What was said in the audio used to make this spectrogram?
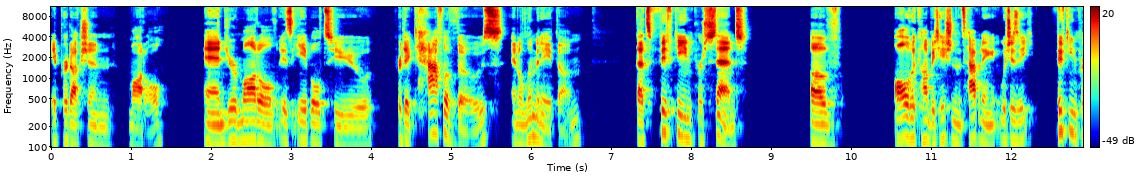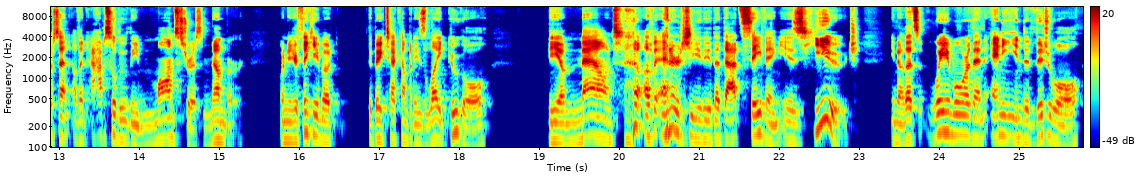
a production model, and your model is able to predict half of those and eliminate them, that's 15% of all the computation that's happening, which is a 15% of an absolutely monstrous number. When you're thinking about the big tech companies like Google, the amount of energy that that's saving is huge. You know, that's way more than any individual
